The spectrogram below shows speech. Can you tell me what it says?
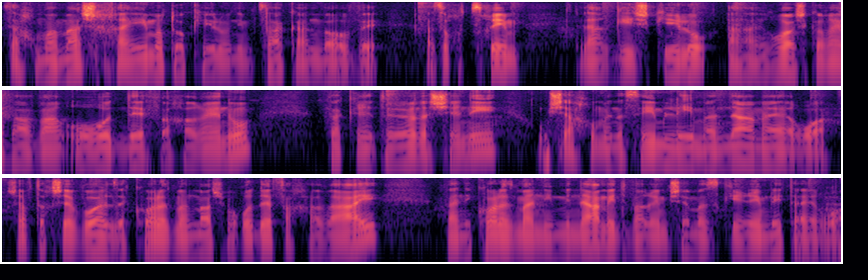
זה אנחנו ממש חיים אותו כאילו נמצא כאן בהווה. אז אנחנו צריכים להרגיש כאילו האירוע שקרה בעבר הוא רודף אחרינו, והקריטריון השני הוא שאנחנו מנסים להימנע מהאירוע. עכשיו תחשבו על זה, כל הזמן משהו רודף אחריי, ואני כל הזמן נמנע מדברים שמזכירים לי את האירוע.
